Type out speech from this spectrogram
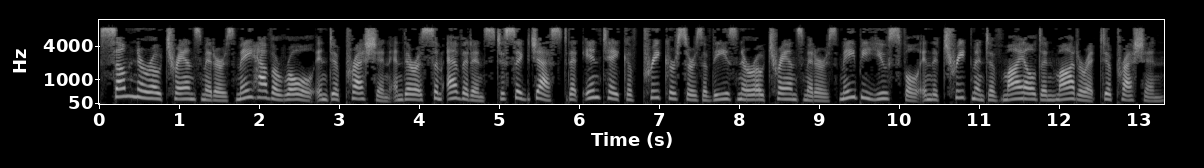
Some neurotransmitters may have a role in depression and there is some evidence to suggest that intake of precursors of these neurotransmitters may be useful in the treatment of mild and moderate depression.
